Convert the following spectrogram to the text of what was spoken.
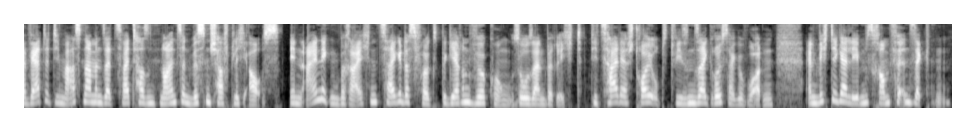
Er wertet die Maßnahmen seit 2019 wissenschaftlich aus. In einigen Bereichen zeige das Volksbegehren Wirkung, so sein Bericht. Die Zahl der Streuobstwiesen sei größer geworden. Ein wichtiger Lebensraum für Insekten.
